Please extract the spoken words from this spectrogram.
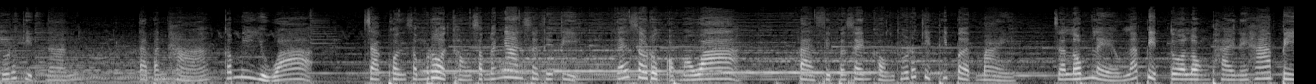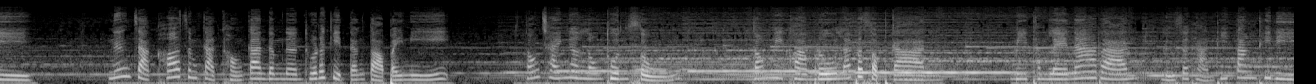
ธุรกิจนั้น แต่ปัญหาก็มีอยู่ว่า จากผลสำรวจของสำนักงงานสถิติได้สรุปออกมาว่า 80%ของธุรกิจที่เปิดใหม่ จะล้มเหลวและปิดตัวลงภายใน 5 ปี เนื่องจากข้อจำกัดของการดำเนินธุรกิจดังต่อไปนี้ ต้องใช้เงินลงทุนสูง ต้องมีความรู้และประสบการณ์ มีทำเลหน้าร้านหรือสถานที่ตั้งที่ดี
